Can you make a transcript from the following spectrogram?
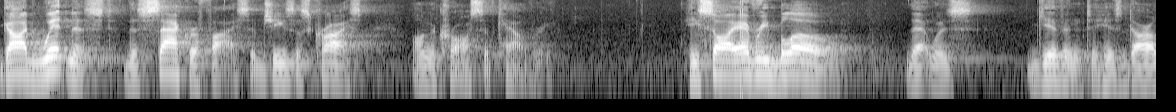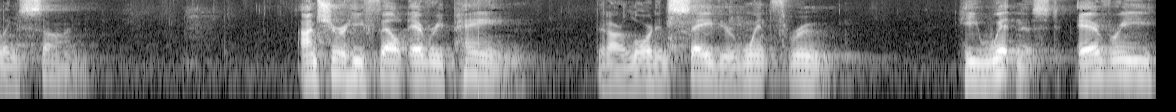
God witnessed the sacrifice of Jesus Christ on the cross of Calvary. He saw every blow that was given to his darling son. I'm sure he felt every pain that our Lord and Savior went through he witnessed every,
